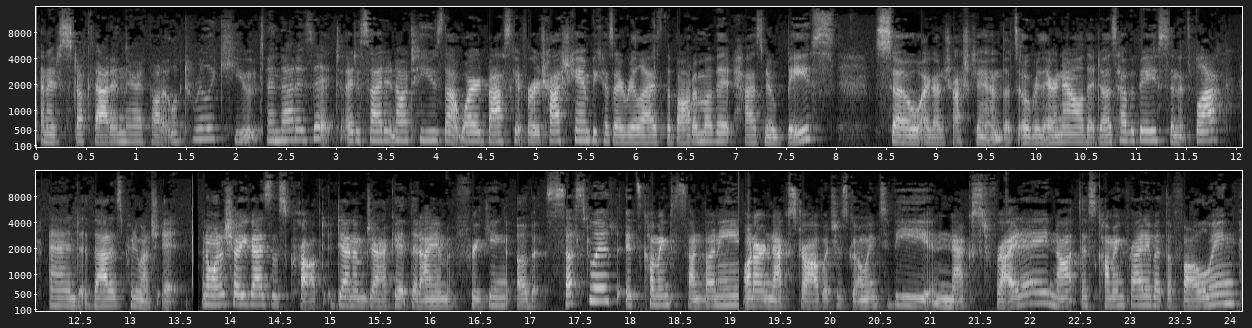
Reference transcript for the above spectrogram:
and I just stuck that in there. I thought it looked really cute and that is it. I decided not to use that wired basket for a trash can because I realized the bottom of it has no base. So I got a trash can that's over there now that does have a base and it's black and that is pretty much it. And I want to show you guys this cropped denim jacket that I am freaking obsessed with. It's coming to Sunbunny on our next drop, which is going to be next Friday, not this coming Friday, but the following,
